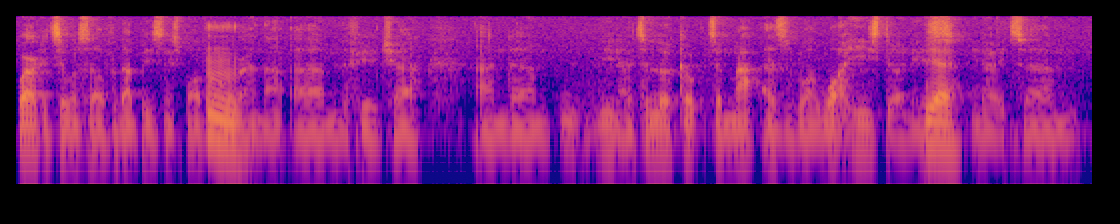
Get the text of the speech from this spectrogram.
where I could see myself with that business model Mm. around that um, in the future, and um, you know to look up to Matt as well. What he's done is, Yeah. you know, it's. Um, yeah,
